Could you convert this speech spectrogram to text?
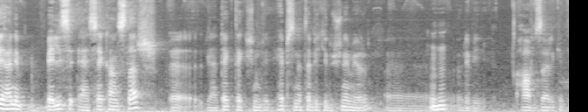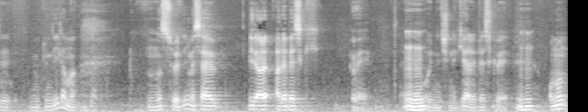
de hani belli se- yani sekanslar e, yani tek tek şimdi hepsini tabii ki düşünemiyorum. E, Öyle bir hafıza hareketi mümkün değil ama nasıl söyleyeyim mesela bir ara- arabesk öğe e, oyunun içindeki arabesk öğe. Onun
